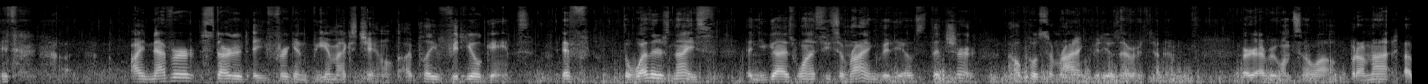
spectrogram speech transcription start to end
it's, I never started a friggin' BMX channel. I play video games. If the weather's nice and you guys want to see some riding videos, then sure, I'll post some riding videos every time, or every once in a while. But I'm not a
